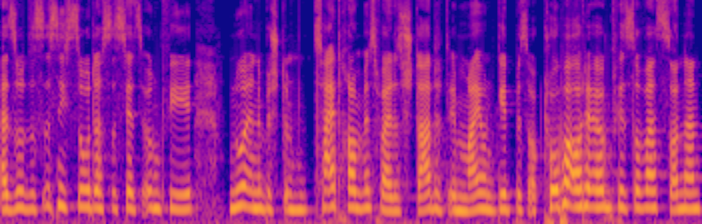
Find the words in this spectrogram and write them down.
Also das ist nicht so, dass es jetzt irgendwie nur in einem bestimmten Zeitraum ist, weil das startet im Mai und geht bis Oktober oder irgendwie sowas, sondern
